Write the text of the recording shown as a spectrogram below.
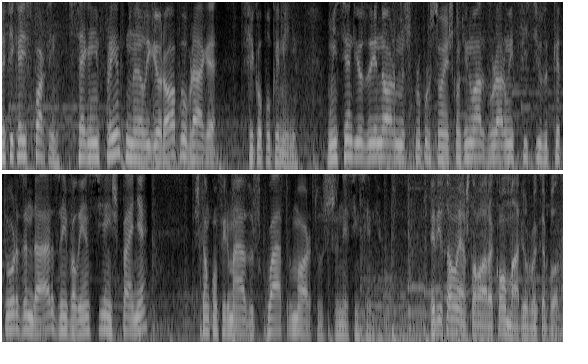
Benfica e Sporting seguem em frente na Liga Europa. O Braga ficou pelo caminho. Um incêndio de enormes proporções continua a devorar um edifício de 14 andares em Valência, em Espanha. Estão confirmados quatro mortos nesse incêndio. Edição a esta hora com Mário Rui Cardoso.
